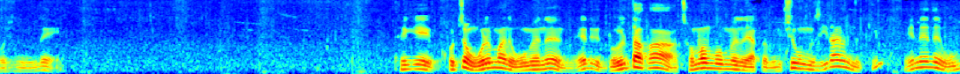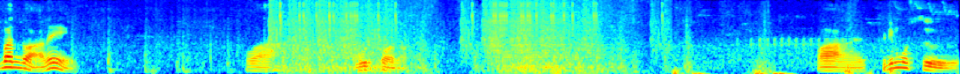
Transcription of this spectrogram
멋있는데. 되게 고점 오랜만에 오면은 애들이 놀다가 저만 보면은 약간 눈치 보면서 일하는 느낌? 얘네는 운반도 안 해. 와, 모르토 하나. 와, 그리모스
